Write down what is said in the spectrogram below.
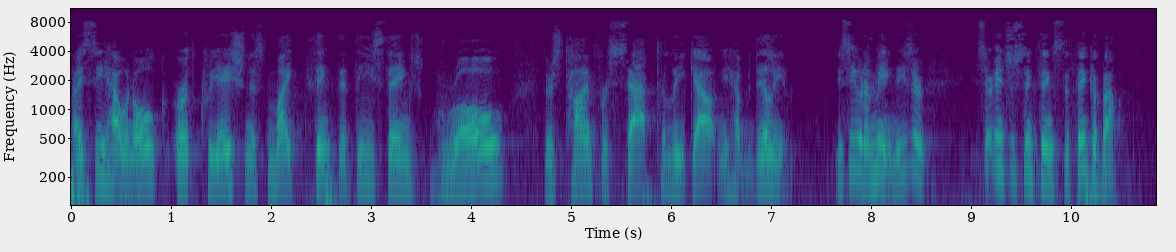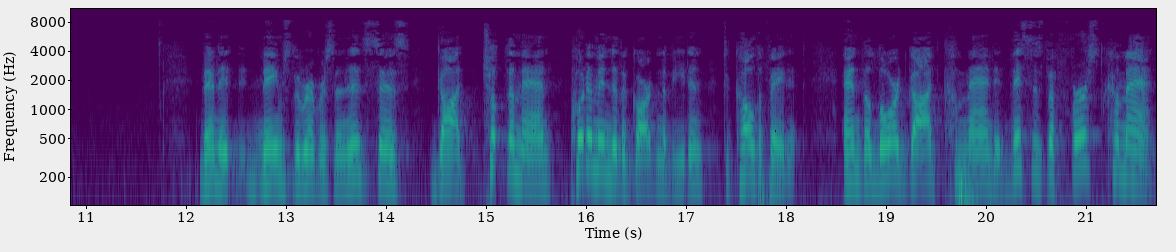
I see how an old earth creationist might think that these things grow. There's time for sap to leak out and you have bdellium. You see what I mean? These are, these are interesting things to think about. Then it names the rivers and then it says, God took the man, put him into the Garden of Eden to cultivate it. And the Lord God commanded. This is the first command.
